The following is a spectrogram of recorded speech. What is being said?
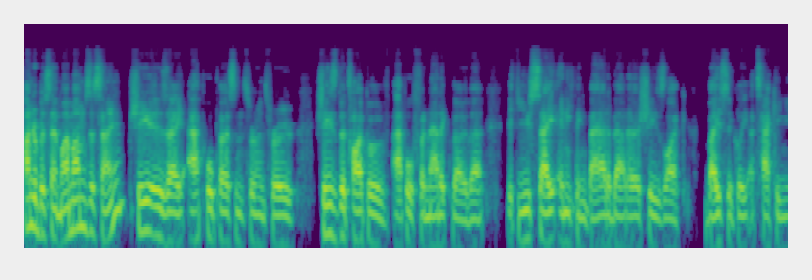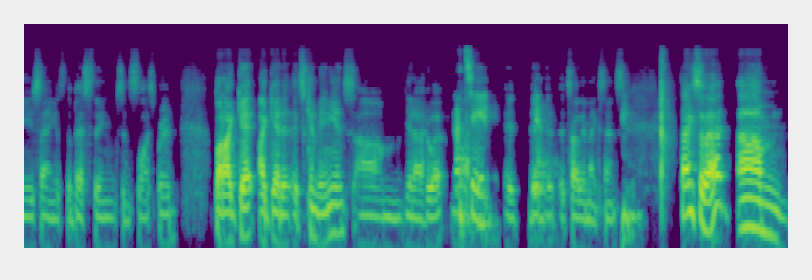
100%. My mum's the same. She is a Apple person through and through. She's the type of Apple fanatic though that if you say anything bad about her, she's like basically attacking you, saying it's the best thing since sliced bread. But I get, I get it. It's convenience. Um, you know, who that's it. It, yeah. it, it, totally makes sense. Thanks for that. Um,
